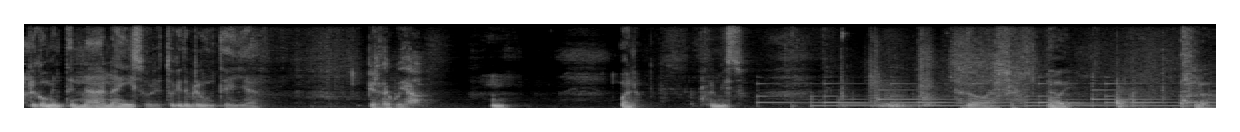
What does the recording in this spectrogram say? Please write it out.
No le comentes nada a Anaí sobre esto que te pregunté, ¿ya? Pierda cuidado. Bueno, permiso. Hasta luego, Alfredo. Me voy. Hasta luego.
